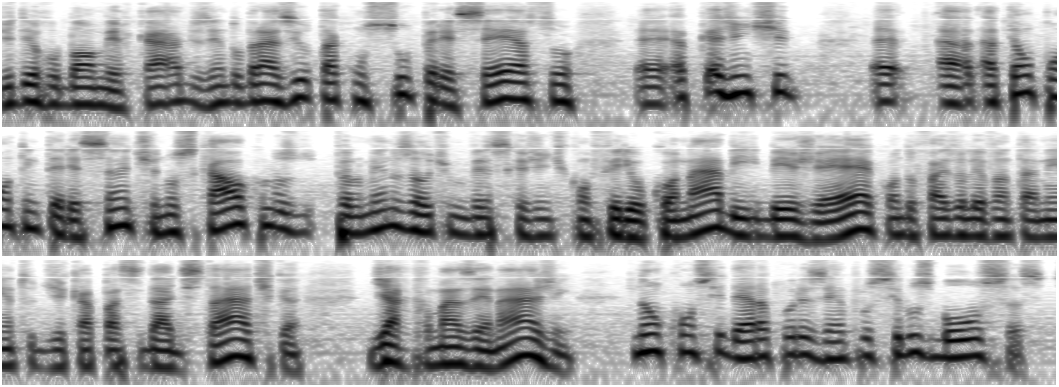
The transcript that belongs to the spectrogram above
de derrubar o mercado, dizendo o Brasil está com super excesso. É, é, porque a gente. É, até um ponto interessante, nos cálculos, pelo menos a última vez que a gente conferiu o Conab e IBGE, quando faz o levantamento de capacidade estática de armazenagem, não considera, por exemplo, os silos bolsas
